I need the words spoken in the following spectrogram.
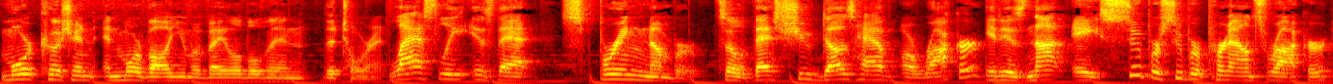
more cushion and more volume available than the Torrent. Lastly, is that spring number. So that shoe does have a rocker. It is not a super, super pronounced rocker,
